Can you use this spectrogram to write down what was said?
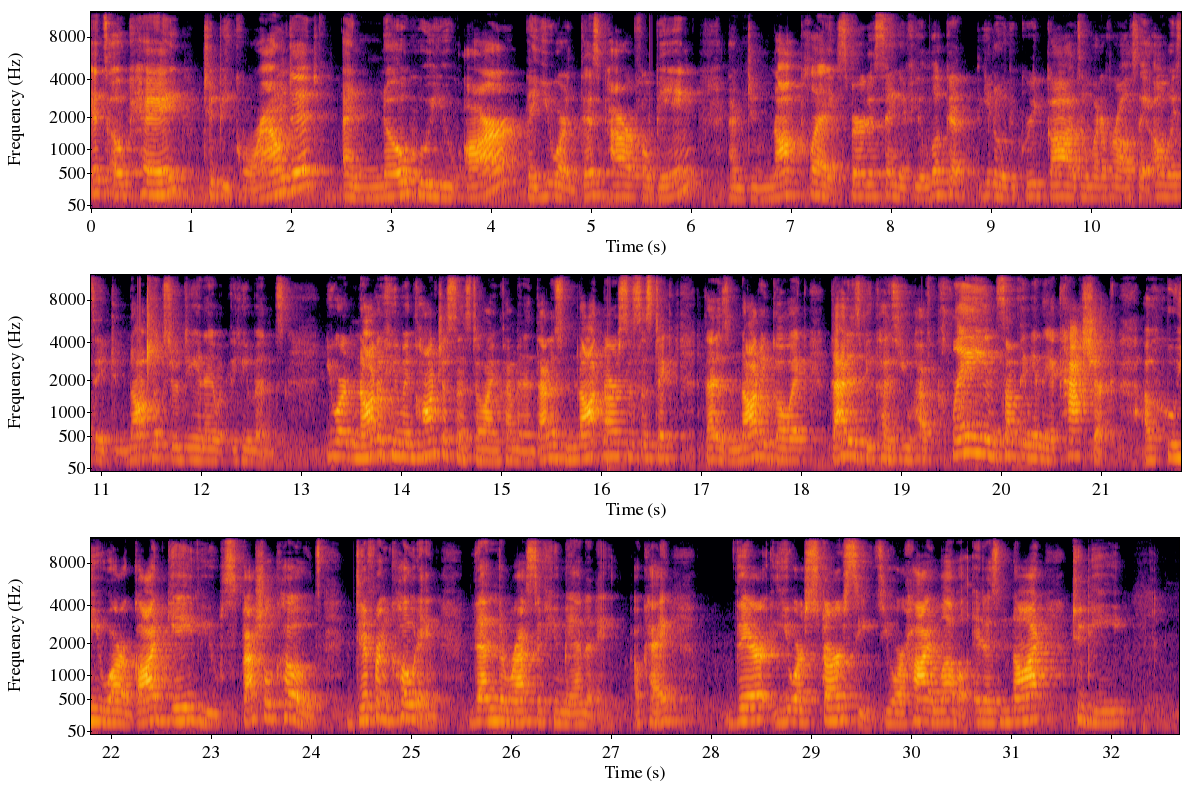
It's okay to be grounded and know who you are, that you are this powerful being and do not play. Spirit is saying, if you look at, you know, the Greek gods and whatever else, they always say, do not mix your DNA with the humans. You are not of human consciousness, divine feminine. That is not narcissistic. That is not egoic. That is because you have claimed something in the Akashic of who you are. God gave you special codes, different coding than the rest of humanity. Okay. There you are star seeds. You are high level. It is not to be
